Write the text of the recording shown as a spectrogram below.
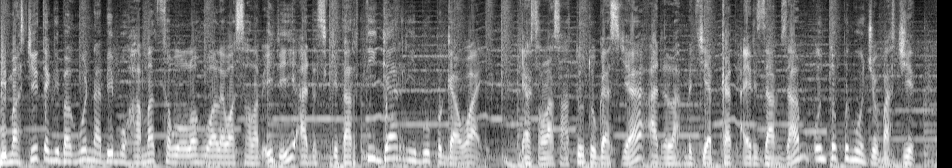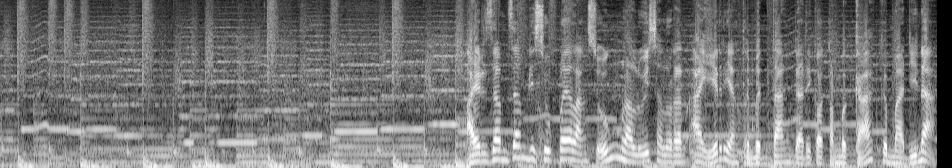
Di masjid yang dibangun Nabi Muhammad SAW ini ada sekitar 3.000 pegawai, yang salah satu tugasnya adalah menyiapkan air zam-zam untuk pengunjung masjid. Air zam-zam disuplai langsung melalui saluran air yang terbentang dari kota Mekah ke Madinah,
